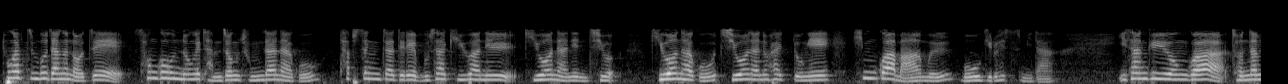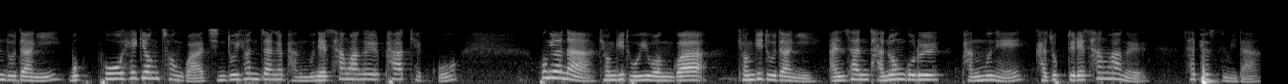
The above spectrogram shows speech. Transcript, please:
통합진보당은 어제 선거운동을 잠정 중단하고 탑승자들의 무사 귀환을 기원하는 지원, 기원하고 지원하는 활동에 힘과 마음을 모으기로 했습니다. 이상규 의원과 전남도당이 목포 해경청과 진도 현장을 방문해 상황을 파악했고 홍연아 경기도의원과 경기도당이 안산 단원고를 방문해 가족들의 상황을 살폈습니다.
